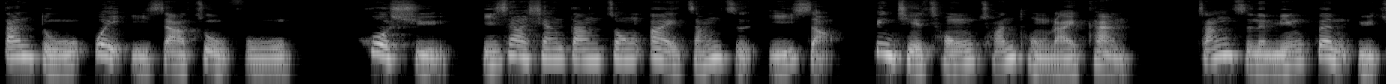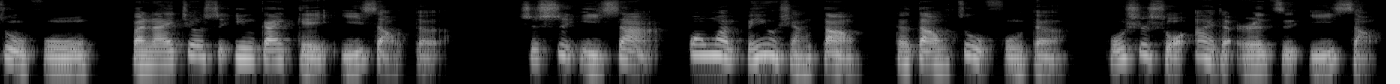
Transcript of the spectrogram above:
单独为以撒祝福。或许以撒相当钟爱长子以扫，并且从传统来看，长子的名分与祝福本来就是应该给以扫的。只是以撒万万没有想到得到祝福的。不是所爱的儿子以扫，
